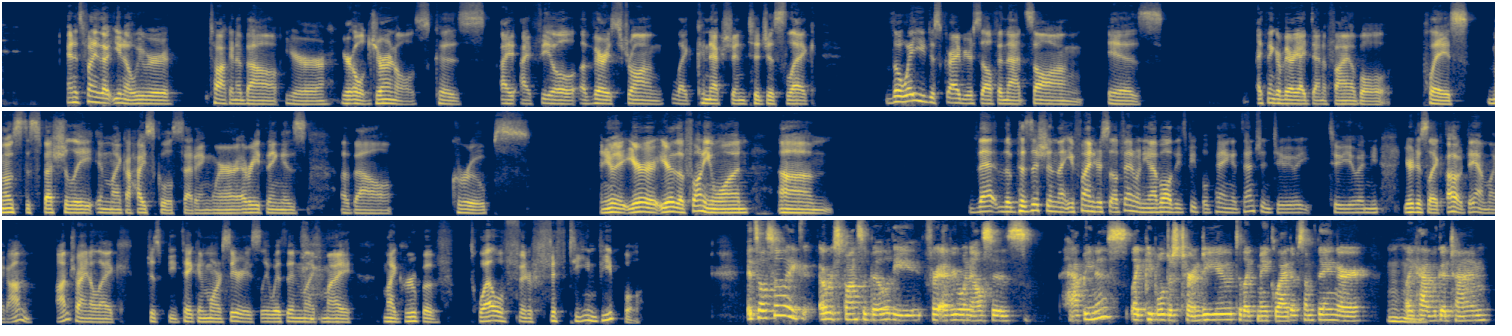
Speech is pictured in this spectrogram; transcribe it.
and it's funny that you know we were talking about your your old journals because I I feel a very strong like connection to just like the way you describe yourself in that song is I think a very identifiable place most especially in like a high school setting where everything is about groups. And you're you're you're the funny one um that the position that you find yourself in when you have all these people paying attention to you to you and you- you're just like oh damn like i'm i'm trying to like just be taken more seriously within like my my group of 12 or 15 people It's also like a responsibility for everyone else's happiness. Like people just turn to you to like make light of something or Mhm. like have a good time.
